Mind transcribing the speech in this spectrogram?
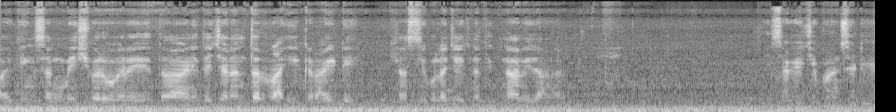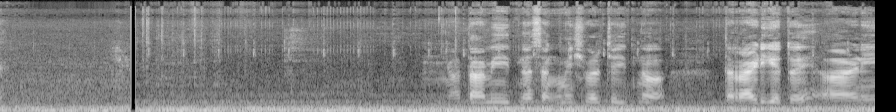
आय थिंक संगमेश्वर वगैरे येतं आणि त्याच्यानंतर रा एक राईट आहे शास्त्री पुलाच्या इथनं तिथनं आम्ही जाणार. ही सगळी चिपळूण सिटी आहे. आता आम्ही इथनं संगमेश्वरच्या इथनं तर राईड घेतोय आणि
